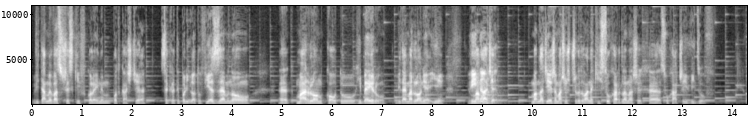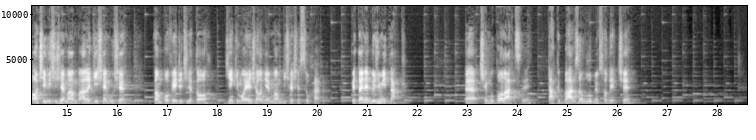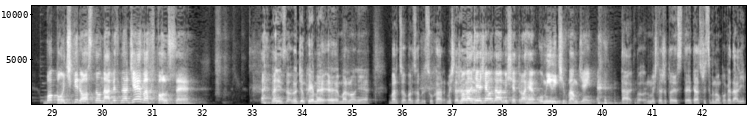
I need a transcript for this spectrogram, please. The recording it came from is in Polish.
Witamy Was wszystkich w kolejnym podcaście Sekrety Poliglotów. Jest ze mną e, Marlon Coutu Hibeiru. Witaj Marlonie i Witam. mam, nadzie- mam nadzieję, że masz już przygotowany jakiś suchar dla naszych e, słuchaczy i widzów. Oczywiście, że mam, ale dzisiaj muszę Wam powiedzieć, że to dzięki mojej żonie mam dzisiejszy suchar. Pytanie brzmi tak. E, czemu Polacy tak bardzo lubią słodycze? Bo pączki rosną nawet na drzewach w Polsce. No nic, no, no dziękujemy e, Marlonie. Bardzo, bardzo dobry suchar. Myślę, że Mam nadzieję, że udało mi się trochę umilić Wam dzień. Tak, no, myślę, że to jest. e, Teraz wszyscy będą opowiadali.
